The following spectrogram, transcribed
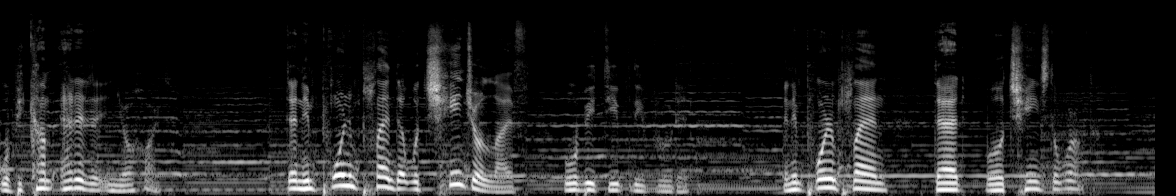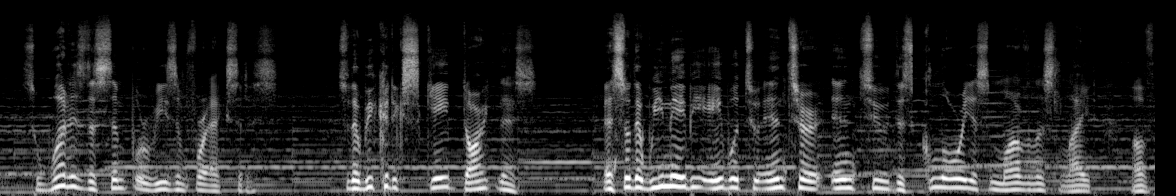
will become edited in your heart. An important plan that will change your life will be deeply rooted. An important plan that will change the world. So, what is the simple reason for Exodus? So that we could escape darkness and so that we may be able to enter into this glorious, marvelous light of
